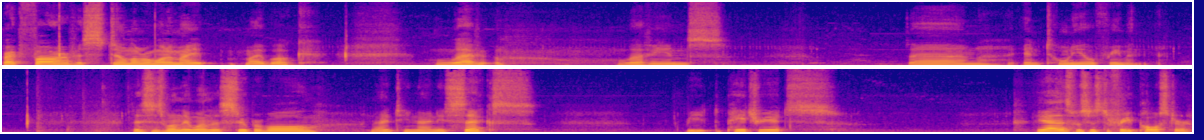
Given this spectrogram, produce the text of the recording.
Brett Favre is still number one in my my book. Lev Levens. Then Antonio Freeman. This is when they won the Super Bowl, 1996 beat the Patriots. Yeah, this was just a free poster.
